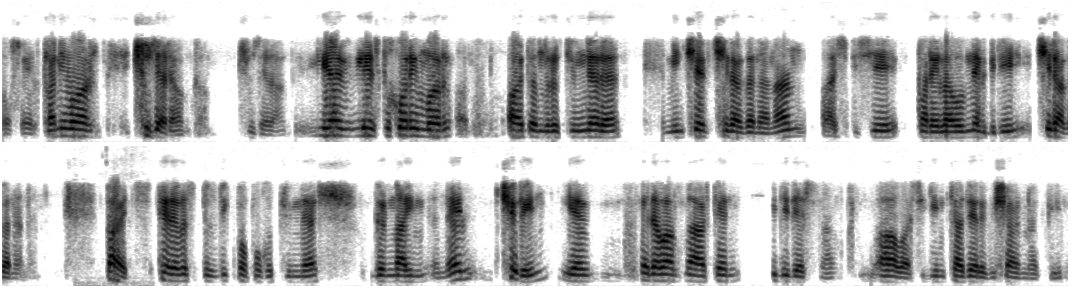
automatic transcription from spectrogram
փոխել, քանի որ ճուզեր անգամ, ճուզեր անգամ։ Եվ ես կխորիմ որ այդ ընդրությունները մինչև չիրականանան, այսպիսի բարելավումներ պիտի չիրականանան։ Բայց թերևս բզդիկ փոփոխություններ գրնային նել չրին եւ հետևանքն արդեն պիտի տեսնանք։ Ահավասի գինտադերը գշարնակին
